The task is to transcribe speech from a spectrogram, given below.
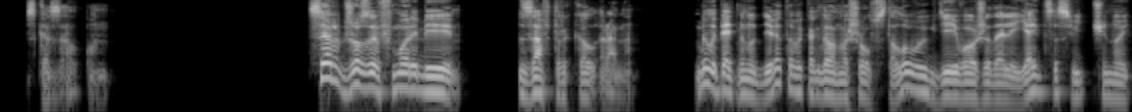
— сказал он. Сэр Джозеф Мореби завтракал рано. Было пять минут девятого, когда он вошел в столовую, где его ожидали яйца с ветчиной,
